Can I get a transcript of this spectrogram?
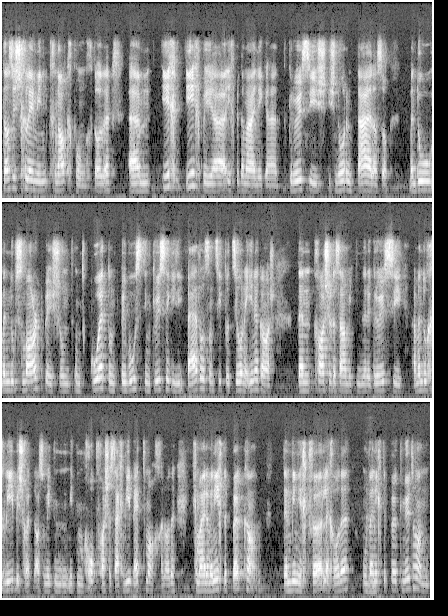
das ist ein mein Knackpunkt. Oder? Ähm, ich, ich, bin, äh, ich bin der Meinung, äh, die Größe ist, ist nur ein Teil. Also, wenn du, wenn du smart bist und, und gut und bewusst in gewisse Battles und Situationen reingehst, dann kannst du das auch mit deiner Größe, auch wenn du klein bist, also mit dem, mit dem Kopf kannst du das eigentlich wie wettmachen, oder? Ich meine, wenn ich den Böck habe, dann bin ich gefährlich, oder? Und wenn mhm. ich den Böck nicht habe,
